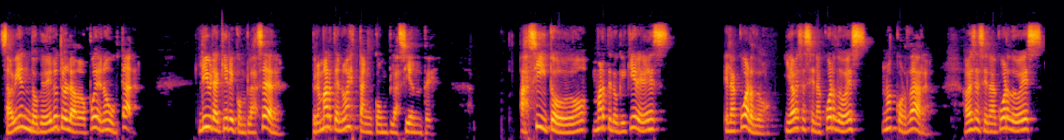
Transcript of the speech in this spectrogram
sabiendo que del otro lado puede no gustar. Libra quiere complacer, pero Marte no es tan complaciente. Así y todo, Marte lo que quiere es el acuerdo, y a veces el acuerdo es no acordar. A veces el acuerdo es,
